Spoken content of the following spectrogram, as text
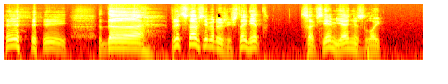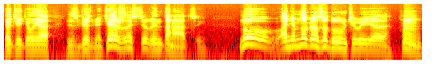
Хе-хе-хе, да, представь себе, рыжий, что нет, совсем я не злой, ответил я с безмятежностью в интонации. Ну, а немного задумчивый я. Хм,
